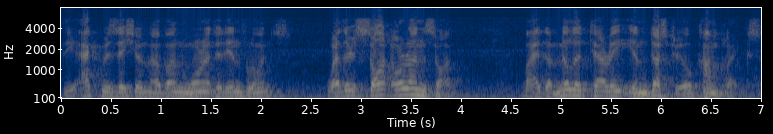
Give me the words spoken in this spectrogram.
the acquisition of unwarranted influence, whether sought or unsought, by the military-industrial complex.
